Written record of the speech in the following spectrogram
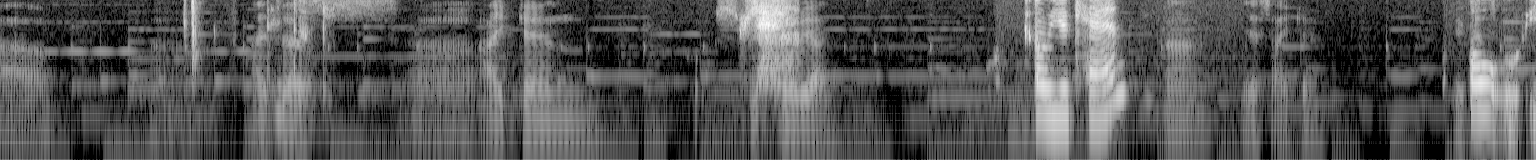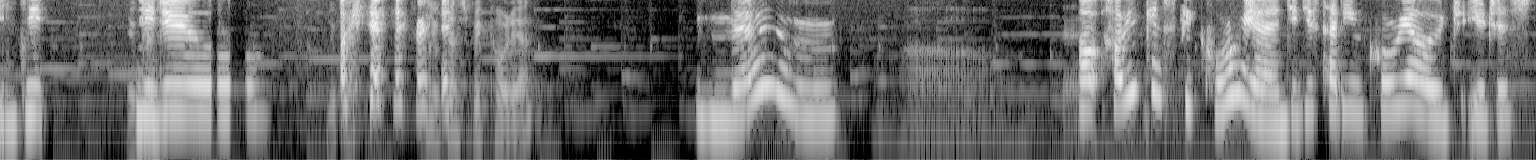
Uh, uh, I That's just. Okay. I can speak Korean. Oh, you can? Uh, yes, I can. Oh, indeed. did speak- did you you You can, Okay. you can speak Korean? no. Uh, okay. How, how you can speak Korean? Did you study in Korea or you just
